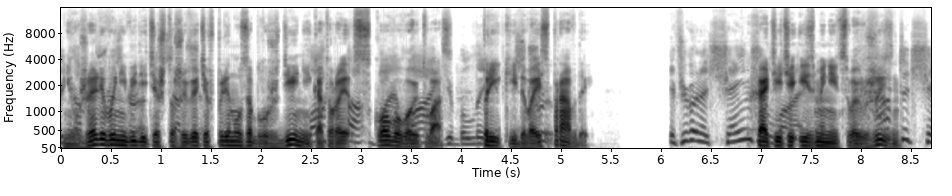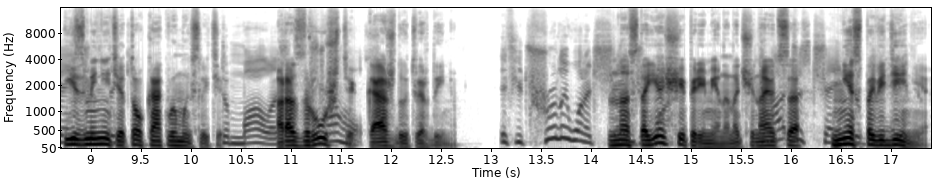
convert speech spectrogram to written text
Неужели вы не видите, что живете в плену заблуждений, которые сковывают вас, прикидываясь правдой? Хотите изменить свою жизнь? Измените то, как вы мыслите. Разрушьте каждую твердыню. Настоящие перемены начинаются не с поведения,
